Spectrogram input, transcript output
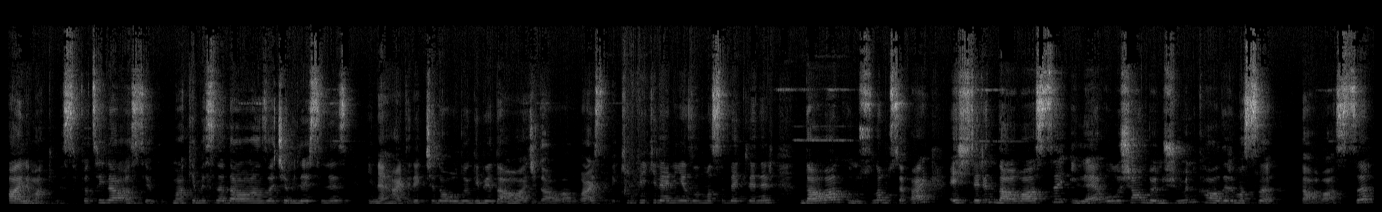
aile mahkemesi sıfatıyla Asya Hukuk Mahkemesi'ne davanızı açabilirsiniz. Yine her dilekçede olduğu gibi davacı davalı varsa vekil bilgilerinin yazılması beklenir. Dava konusuna bu sefer eşlerin davası ile oluşan dönüşümün kaldırılması davası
